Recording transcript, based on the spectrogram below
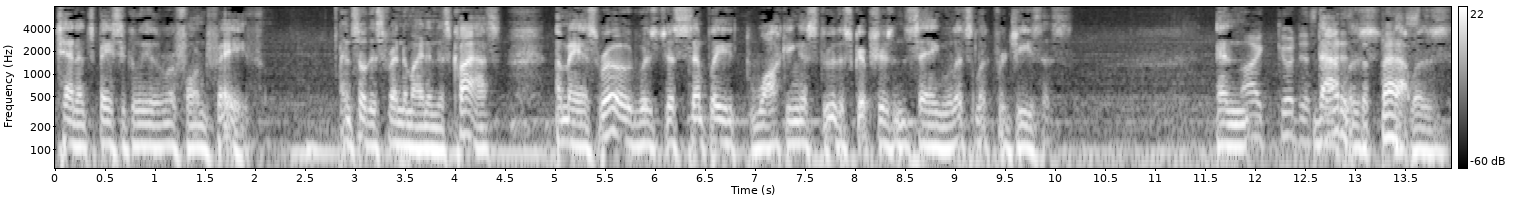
tenets, basically, of the Reformed faith. And so, this friend of mine in this class, Emmaus Road, was just simply walking us through the scriptures and saying, "Well, let's look for Jesus." And My goodness, that that is was the best. that was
